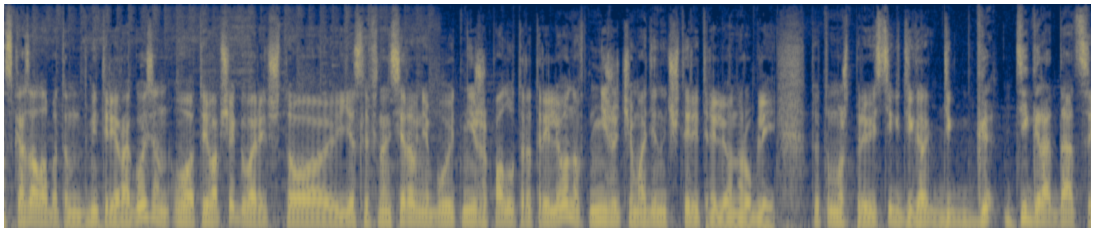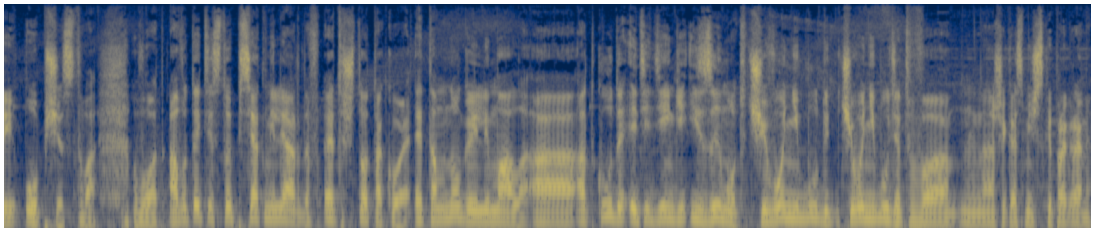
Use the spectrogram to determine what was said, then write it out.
Сказал об этом Дмитрий Рогозин. Вот, и вообще говорит, что если финансирование будет ниже полутора триллионов, ниже, чем 1,4 триллиона рублей, то это может привести к деградации общества. Вот. А вот эти 150 миллиардов, это что такое? Это много или мало? А откуда эти деньги изымут? Чего не, будет, чего не будет в нашей космической программе?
